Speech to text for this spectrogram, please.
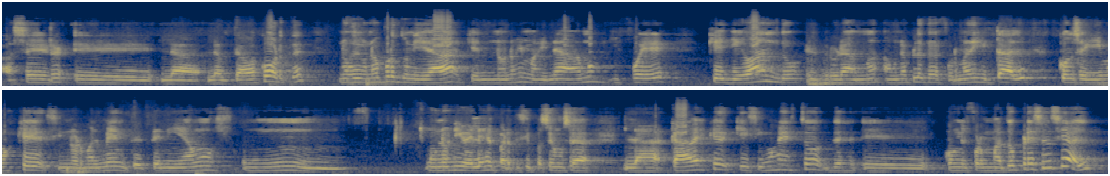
hacer eh, la, la, octava corte, nos dio una oportunidad que no nos imaginábamos y fue que llevando el programa a una plataforma digital conseguimos que si normalmente teníamos un, unos niveles de participación, o sea, la, cada vez que, que hicimos esto eh, con el formato presencial,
